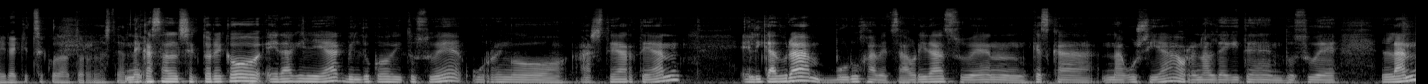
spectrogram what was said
irekitzeko datorren asteartean. Nekazal sektoreko eragileak bilduko dituzue urrengo asteartean, Elikadura buru jabetza hori da zuen kezka nagusia, horren alde egiten duzue lan,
